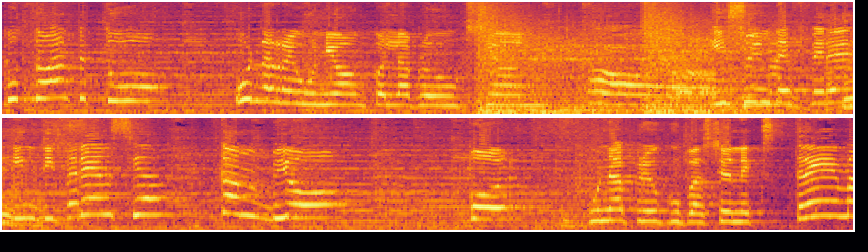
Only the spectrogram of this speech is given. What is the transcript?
Justo antes tuvo una reunión con la producción y su indiferen- indiferencia cambió por una preocupación extrema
